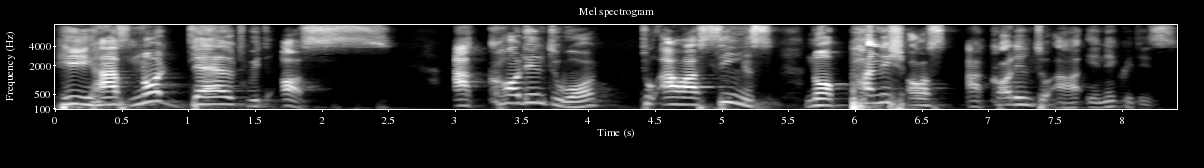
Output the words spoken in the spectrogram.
He has not dealt with us according to what? To our sins, nor punish us according to our iniquities.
